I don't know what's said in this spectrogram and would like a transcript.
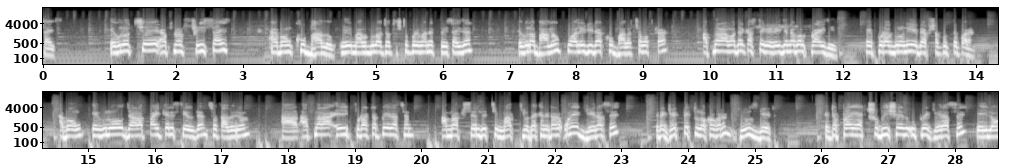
সাইজ এগুলো হচ্ছে আপনার ফ্রি সাইজ এবং খুব ভালো। এই মালগুলো যথেষ্ট পরিমাণে ফ্রি সাইজের এগুলো ভালো কোয়ালিটিটা খুব ভালো, চমৎকার। আপনারা আমাদের কাছ থেকে রিজনেবল প্রাইসে এই প্রোডাক্টগুলো নিয়ে ব্যবসা করতে পারেন। এবং এগুলো যারা পাইকারি সেল দেন সো তাদের জন্য। আর আপনারা এই প্রোডাক্টটা পেয়ে যাচ্ছেন। আমরা সেল দিচ্ছি মাত্র, দেখেন এটার অনেক ঘের আছে। এটা ঘেরটা একটু লক্ষ্য করেন হিউজ ঘের এটা প্রায় একশো বিশের উপরে ঘের আছে, এই লং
